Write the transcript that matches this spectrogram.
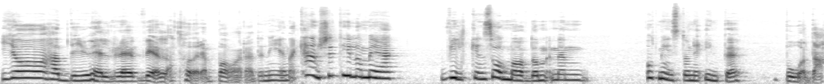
jag hade ju hellre velat höra bara den ena, kanske till och med vilken som av dem, men åtminstone inte båda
